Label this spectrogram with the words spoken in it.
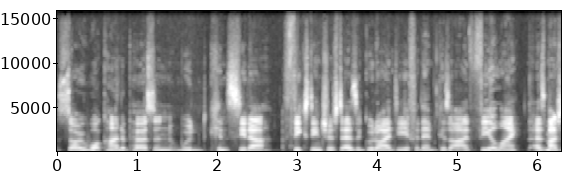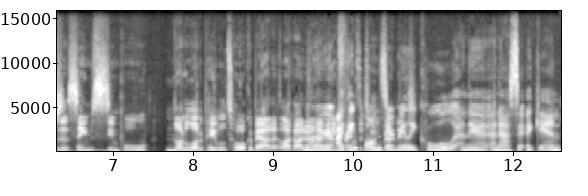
So, what kind of person would consider fixed interest as a good idea for them? Because I feel like, as much as it seems simple, not a lot of people talk about it. Like, I don't have any friends I think that bonds talk are really this. cool and they're an asset. Again,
